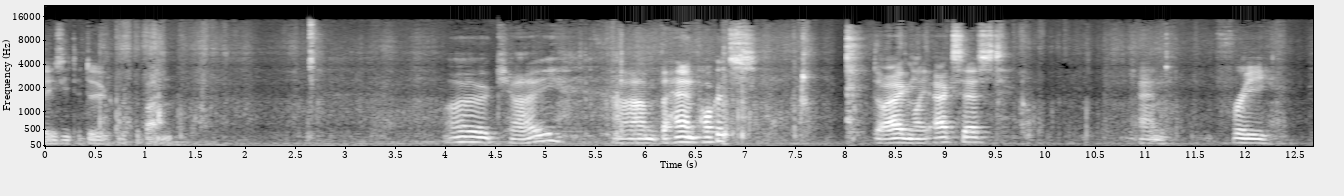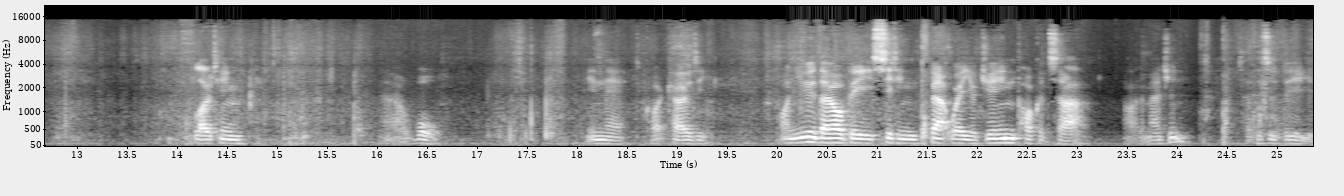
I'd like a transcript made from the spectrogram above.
easy to do with the button. Okay, um, the hand pockets diagonally accessed and free floating uh, wool in there. It's quite cozy. On you they'll be sitting about where your jean pockets are, I'd imagine. So this would be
